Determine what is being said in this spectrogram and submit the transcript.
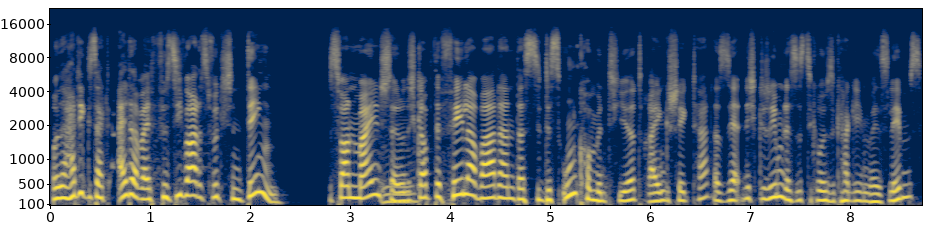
und da hat die gesagt, Alter, weil für sie war das wirklich ein Ding. Das war ein Meilenstein. Mhm. Und ich glaube, der Fehler war dann, dass sie das unkommentiert reingeschickt hat. Also sie hat nicht geschrieben, das ist die größte Kacke meines Lebens.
